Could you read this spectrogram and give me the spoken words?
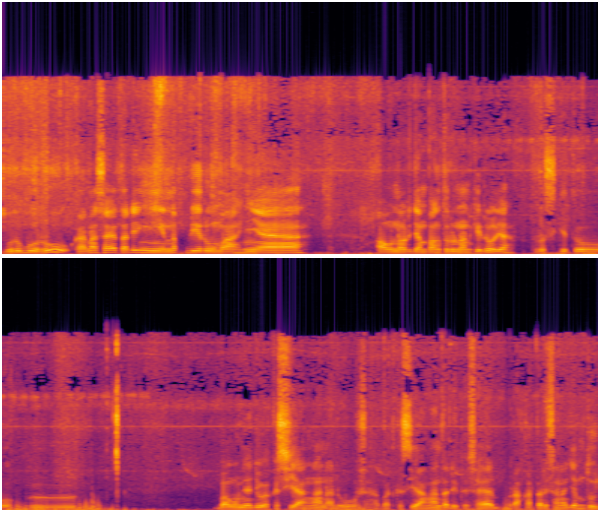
buru-buru karena saya tadi nginep di rumahnya owner Jampang Turunan Kidul ya. Terus gitu hmm, bangunnya juga kesiangan. Aduh, sahabat kesiangan tadi tuh. Saya berangkat dari sana jam 7.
